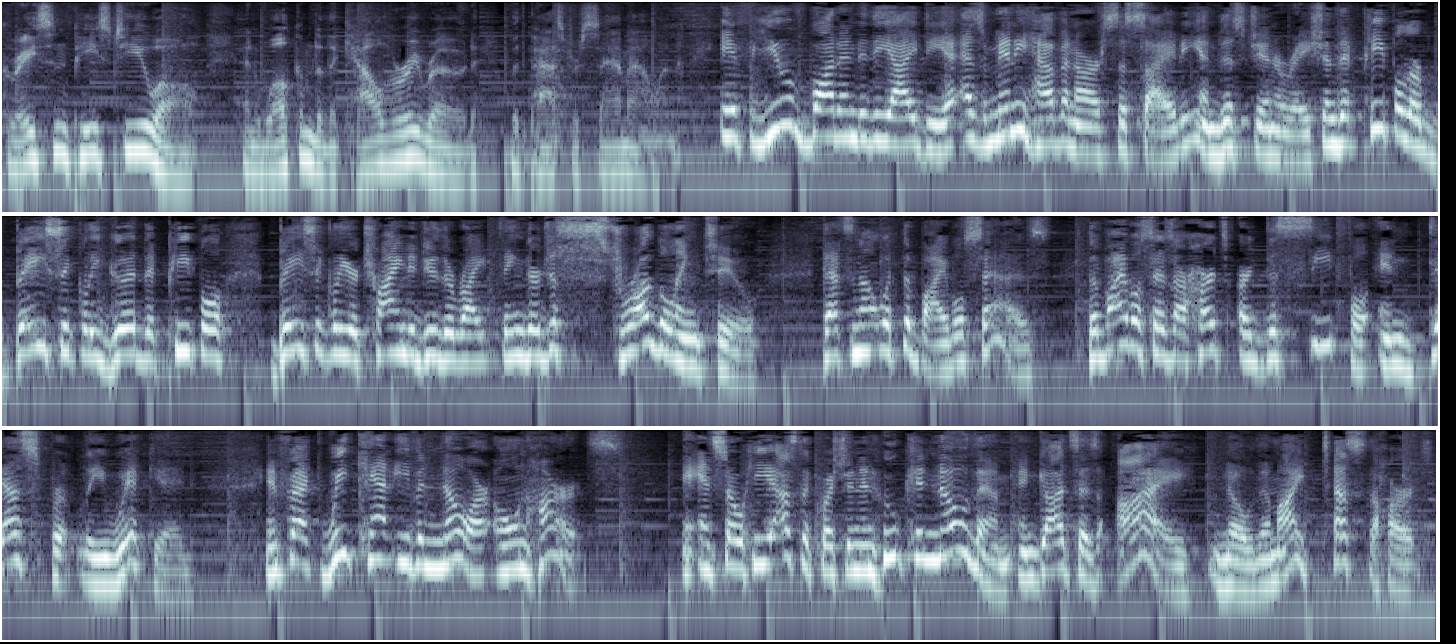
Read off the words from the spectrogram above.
Grace and peace to you all, and welcome to the Calvary Road with Pastor Sam Allen. If you've bought into the idea, as many have in our society and this generation, that people are basically good, that people basically are trying to do the right thing, they're just struggling to. That's not what the Bible says. The Bible says our hearts are deceitful and desperately wicked. In fact, we can't even know our own hearts. And so he asked the question, and who can know them? And God says, I know them. I test the hearts.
